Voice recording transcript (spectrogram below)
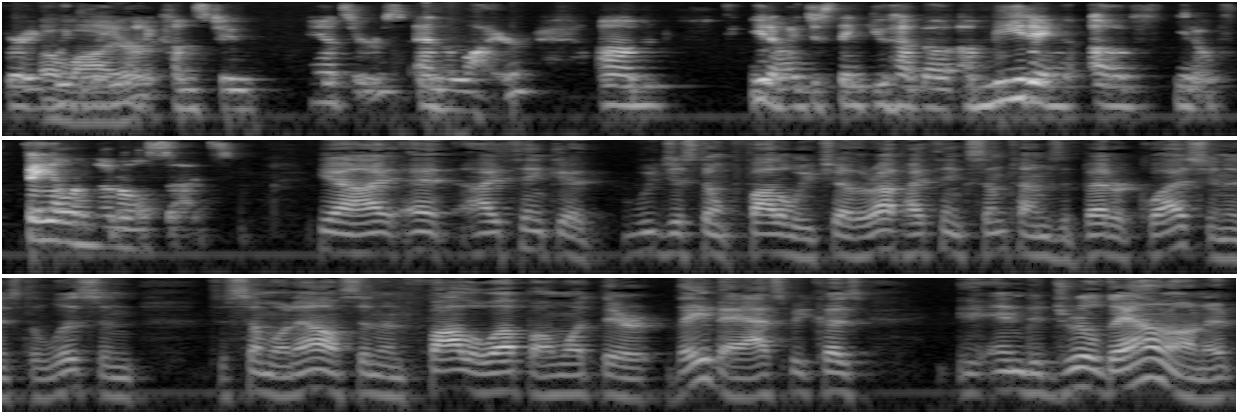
very wiggly when it comes to answers and a liar. Um, you know, I just think you have a, a meeting of, you know, failing on all sides. Yeah, I I I think it, we just don't follow each other up. I think sometimes the better question is to listen to someone else and then follow up on what they're they've asked because and to drill down on it.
